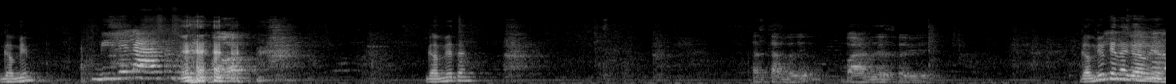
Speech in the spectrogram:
ગમ્યું? બિલે લાયા? ગમ્યું તને? ગમ્યું કે ના ગમ્યું?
